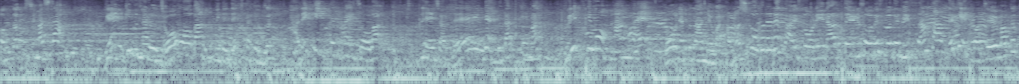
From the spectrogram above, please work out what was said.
発足しました。元気になる情報番組でできた曲「張り切って体操」は出演者全員で歌っています。振り付けも考え老若男女が楽しく踊れる体操になっているそうですので日産さんぜひご注目ください。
